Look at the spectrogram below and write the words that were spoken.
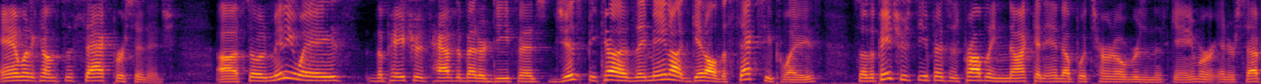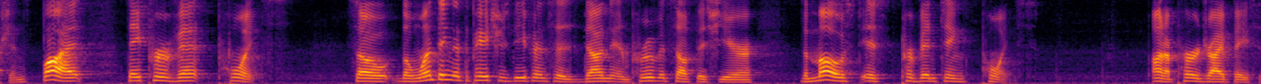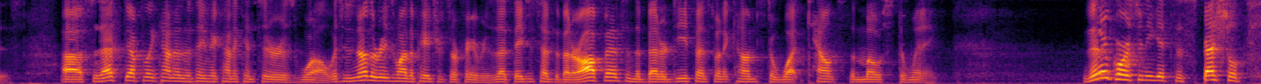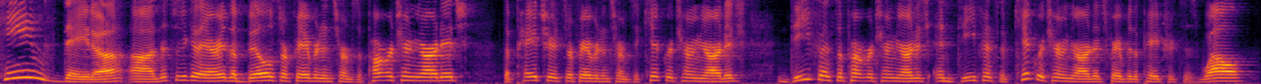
And when it comes to sack percentage. Uh, so in many ways, the Patriots have the better defense just because they may not get all the sexy plays. So the Patriots defense is probably not going to end up with turnovers in this game or interceptions, but they prevent points. So the one thing that the Patriots defense has done to improve itself this year the most is preventing points on a per drive basis. Uh, so that's definitely kind of the thing to kind of consider as well, which is another reason why the Patriots are favored, is that they just have the better offense and the better defense when it comes to what counts the most to winning. Then, of course, when you get to special teams data, uh, this particular area, the Bills are favored in terms of punt return yardage, the Patriots are favored in terms of kick return yardage. Defensive punt return yardage and defensive kick return yardage favor the Patriots as well.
